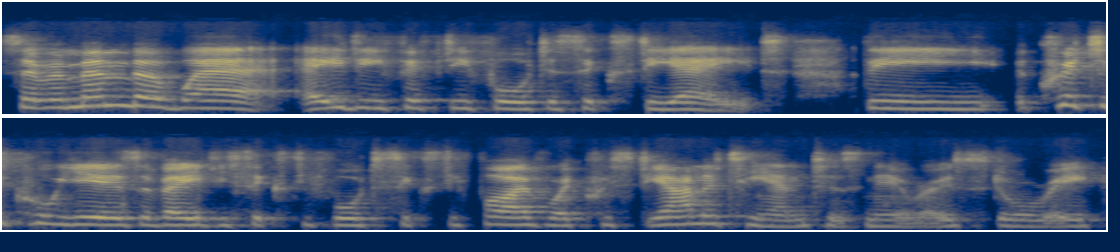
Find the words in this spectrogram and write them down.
So remember where AD 54 to 68, the critical years of AD 64 to 65, where Christianity enters Nero's story,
